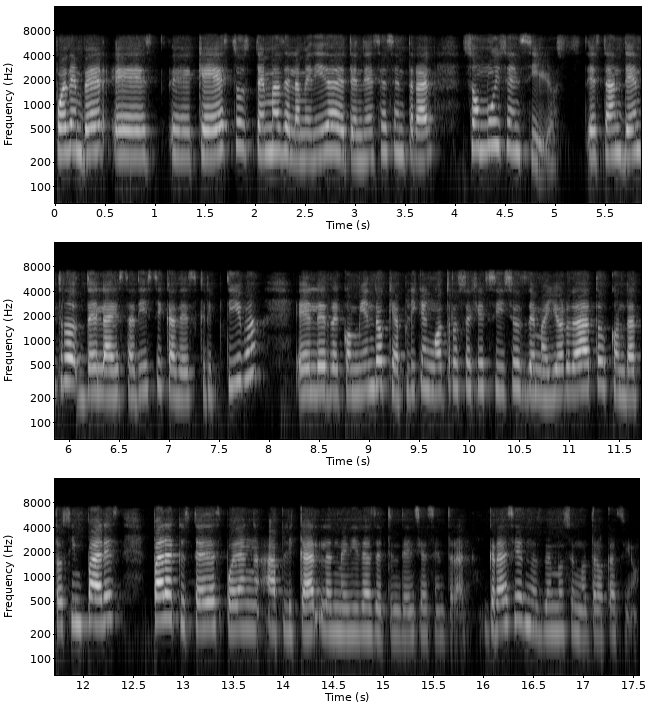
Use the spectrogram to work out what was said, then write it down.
pueden ver eh, que estos temas de la medida de tendencia central son muy sencillos. Están dentro de la estadística descriptiva. Eh, les recomiendo que apliquen otros ejercicios de mayor datos con datos impares para que ustedes puedan aplicar las medidas de tendencia central. Gracias, nos vemos en otra ocasión.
